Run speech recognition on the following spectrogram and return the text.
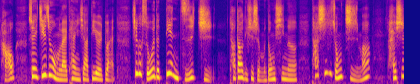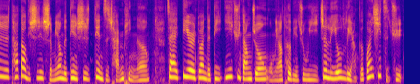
好，所以接着我们来看一下第二段，这个所谓的电子纸，它到底是什么东西呢？它是一种纸吗？还是它到底是什么样的电视电子产品呢？在第二段的第一句当中，我们要特别注意，这里有两个关系子句。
